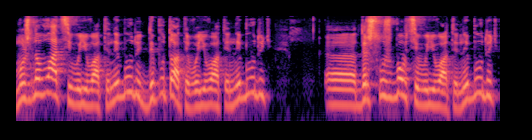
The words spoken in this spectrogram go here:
можновладці воювати не будуть, депутати воювати не будуть, е, держслужбовці воювати не будуть,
